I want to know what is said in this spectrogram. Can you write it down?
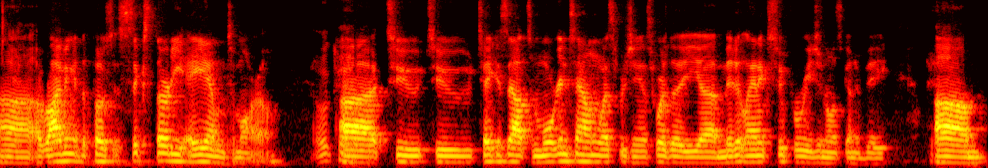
uh, arriving at the post at 6:30 a.m. tomorrow okay. uh, to to take us out to Morgantown, West Virginia. It's where the uh, Mid Atlantic Super Regional is going to be. Um,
